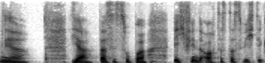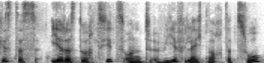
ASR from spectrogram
Ja, ja, das ist super. Ich finde auch, dass das wichtig ist, dass ihr das durchzieht und wir vielleicht noch dazu.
